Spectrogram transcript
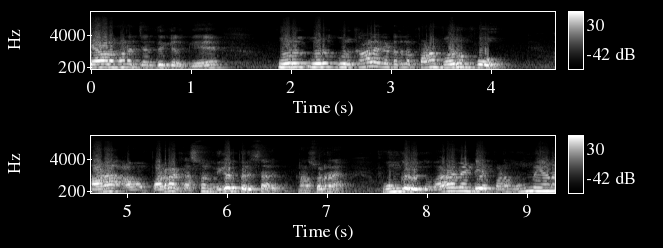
கேவலமான ஜந்துக்களுக்கு ஒரு ஒரு ஒரு காலகட்டத்தில் பணம் வரும் போகும் ஆனால் அவன் படுற கஷ்டம் மிக பெருசாக இருக்கும். நான் சொல்கிறேன் உங்களுக்கு வர வேண்டிய பணம் உண்மையான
